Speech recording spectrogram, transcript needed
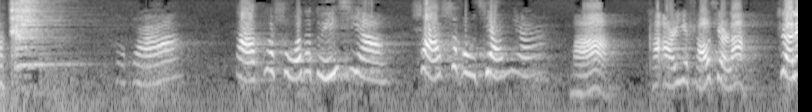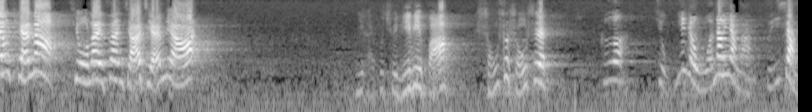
啊，荷花，大哥说的对象啥时候见面？妈，他二姨捎信儿了，这两天呐就来咱家见面儿。你还不去理理发，收拾收拾？哥，就你这窝囊样啊，对象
